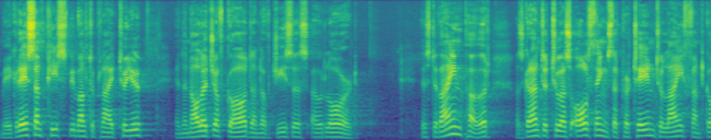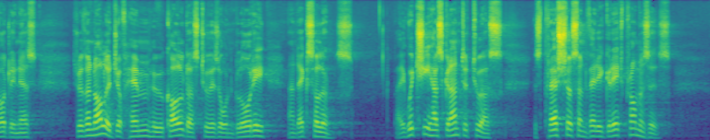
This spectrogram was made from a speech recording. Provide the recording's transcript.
May grace and peace be multiplied to you in the knowledge of God and of Jesus our Lord. His divine power has granted to us all things that pertain to life and godliness through the knowledge of Him who called us to His own glory and excellence, by which He has granted to us His precious and very great promises,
